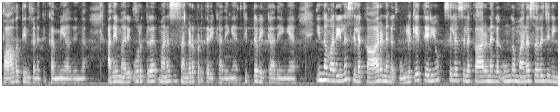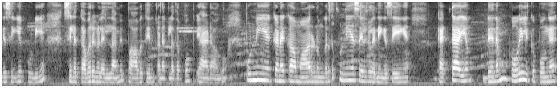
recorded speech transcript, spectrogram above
பாவத்தின் கணக்கு கம்மியாகுங்க. அதே மாதிரி ஒருத்தரை மனசு சங்கடப்படுத்த வைக்காதீங்க திட்ட வைக்காதீங்க. இந்த மாதிரிலாம் சில காரணங்கள் உங்களுக்கே தெரியும். சில சில காரணங்கள் உங்கள் மனசறிஞ்சு நீங்கள் செய்யக்கூடிய சில தவறுகள் எல்லாமே பாவத்தின் கணக்கில் தப்போ ஆட் ஆகும். புண்ணிய கணக்காக மாறணுங்கிறது புண்ணிய செயல்களை நீங்கள் செய்யுங்க. கட்டாயம் தினமும் கோயிலுக்கு போங்க.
